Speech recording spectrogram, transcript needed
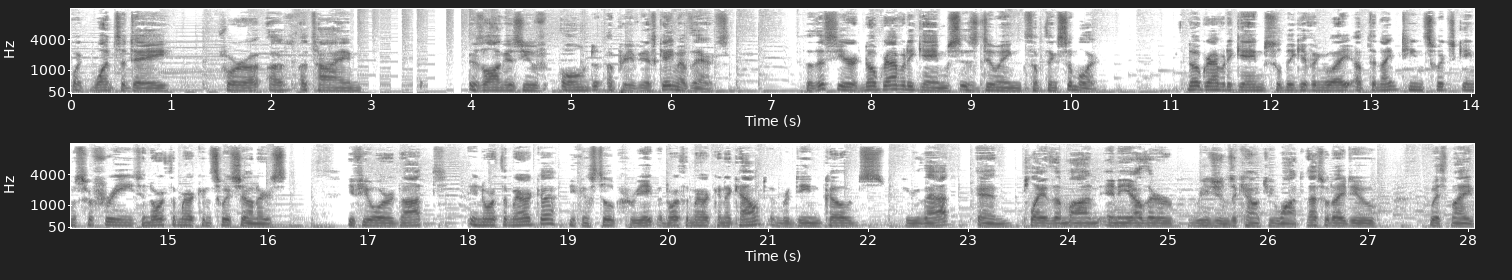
like once a day for a, a, a time, as long as you've owned a previous game of theirs. So this year, No Gravity Games is doing something similar. No Gravity Games will be giving away up to 19 Switch games for free to North American Switch owners. If you are not in North America, you can still create a North American account and redeem codes through that and play them on any other region's account you want. That's what I do with my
